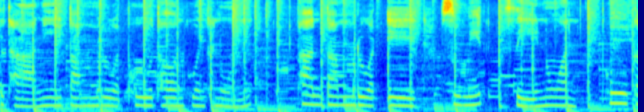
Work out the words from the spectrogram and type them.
สถานีตำรวจภูทรควนขนุน พันตำรวจเอก สุมิตรศรีนวล ผู้ก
